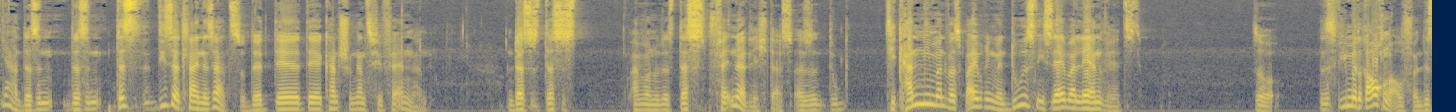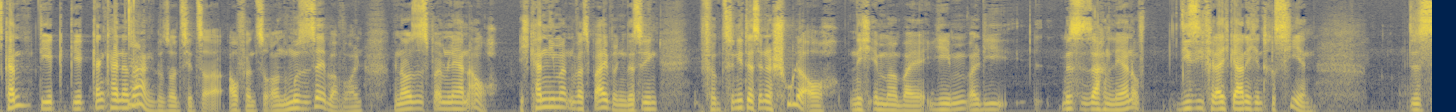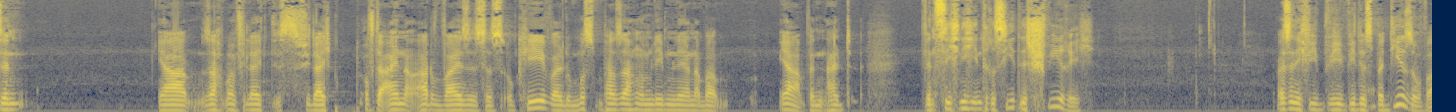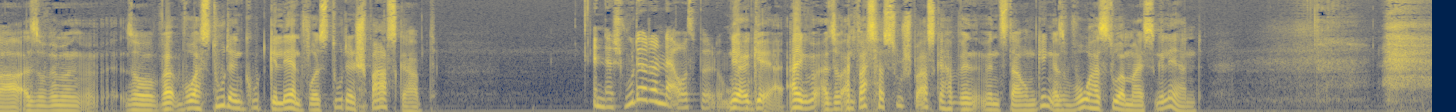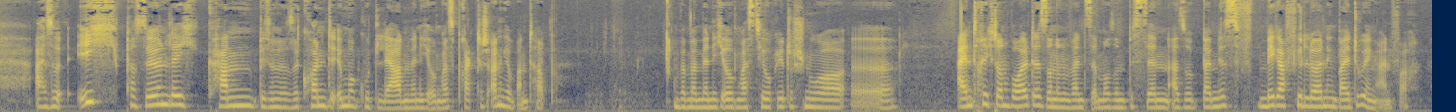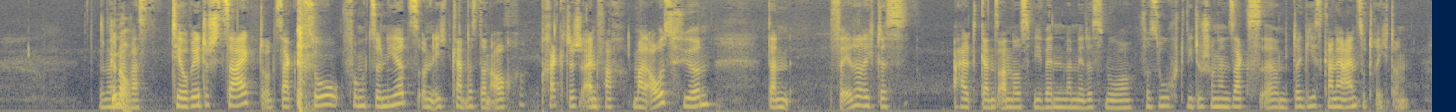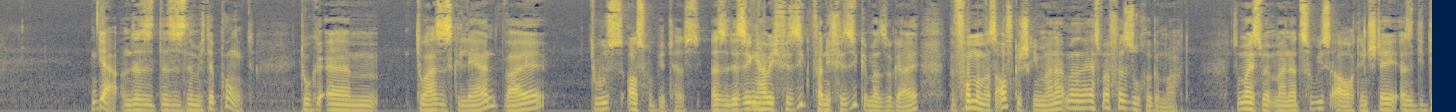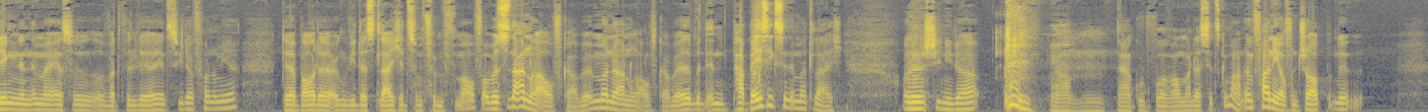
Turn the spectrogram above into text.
ja, das sind, das sind, das, dieser kleine Satz, so, der, der, der kann schon ganz viel verändern. Und das ist, das ist einfach nur das, das verinnerlicht das. Also du, dir kann niemand was beibringen, wenn du es nicht selber lernen willst. So, das ist wie mit Rauchen aufhören. Das kann dir, dir kann keiner sagen, du sollst jetzt aufhören zu rauchen. Du musst es selber wollen. Genauso ist es beim Lernen auch. Ich kann niemandem was beibringen. Deswegen funktioniert das in der Schule auch nicht immer bei jedem, weil die müssen Sachen lernen, auf die sie vielleicht gar nicht interessieren. Das sind, ja, sagt man vielleicht, ist vielleicht auf der einen Art und Weise ist das okay, weil du musst ein paar Sachen im Leben lernen, aber ja, wenn halt, wenn es dich nicht interessiert, ist schwierig weiß ja nicht, wie, wie, wie das bei dir so war. Also wenn man so, wo hast du denn gut gelernt? Wo hast du denn Spaß gehabt? In der Schule oder in der Ausbildung? Ja, also an was hast du Spaß gehabt, wenn es darum ging? Also wo hast du am meisten gelernt? Also ich persönlich kann bzw. konnte immer gut lernen, wenn ich irgendwas praktisch angewandt habe. Und wenn man mir nicht irgendwas theoretisch nur äh, eintrichtern wollte, sondern wenn es immer so ein bisschen, also bei mir ist mega viel Learning by Doing einfach. Wenn man genau. mir was theoretisch zeigt und sagt, so funktioniert's und ich kann das dann auch praktisch einfach mal ausführen, dann verinnerlicht das halt ganz anders, wie wenn man mir das nur versucht, wie du schon sagst, äh, mit der Gießkanne einzutrichtern. Ja, und das ist, das ist nämlich der Punkt. Du, ähm, du hast es gelernt, weil du es ausprobiert hast. Also deswegen habe ich Physik, fand ich Physik immer so geil. Bevor man was aufgeschrieben hat, hat man erstmal Versuche gemacht. So mache ich es mit meinen Azubis auch. Den stell, also die denken dann immer erst so, so, was will der jetzt wieder von mir? Der baut da irgendwie das gleiche zum fünften auf, aber es ist eine andere Aufgabe, immer eine andere Aufgabe. Also ein paar Basics sind immer gleich. Und dann stehen die da ja, hm, na gut, wo warum haben wir das jetzt gemacht? Dann fahren die auf den Job und, und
